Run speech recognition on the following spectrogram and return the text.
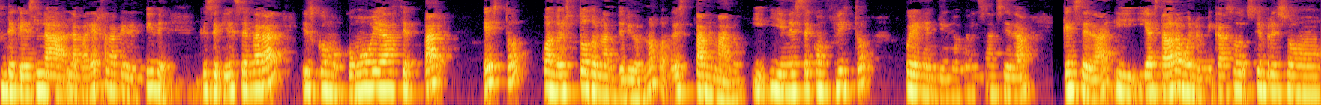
de que es la, la pareja la que decide que se quiere separar, es como, ¿cómo voy a aceptar esto cuando es todo lo anterior, ¿no? Cuando es tan malo. Y, en ese conflicto, pues entiendo pues esa ansiedad que se da y, hasta ahora, bueno, en mi caso siempre son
